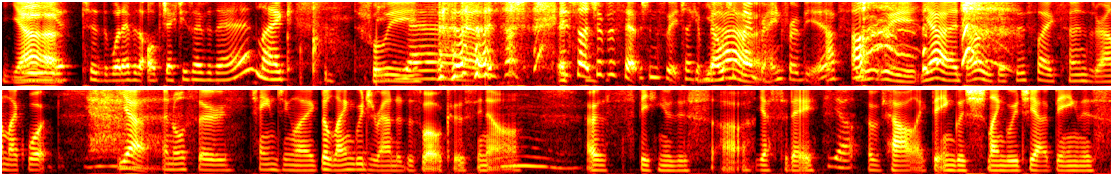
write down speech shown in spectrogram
Mm-hmm. Yeah. me to the, whatever the object is over there. Like, Fully. yeah, it's such it's, such a perception switch. Like it melted my brain for a bit. Absolutely. yeah, it does. It just like turns it around like what Yeah. yeah, and also changing like the language around it as well because you know Mm. I was speaking of this uh, yesterday Yeah. of how like the English language, yeah, being this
